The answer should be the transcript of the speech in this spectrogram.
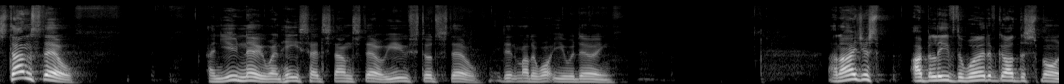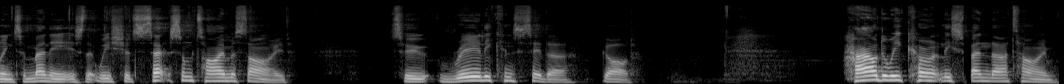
Stand still. And you knew when he said stand still, you stood still. It didn't matter what you were doing. And I just, I believe the word of God this morning to many is that we should set some time aside to really consider God. How do we currently spend our time?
